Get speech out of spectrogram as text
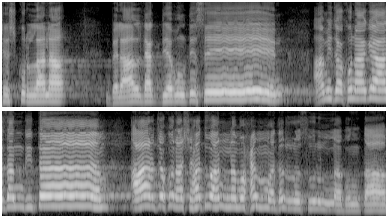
শেষ করলা না? বেলাল ডাক দিয়ে বলতেছেন, আমি যখন আগে আজান দিতাম, আর যখন আশহাদু আন্না মুহাম্মাদুর রসুল্লাহ বলতাম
